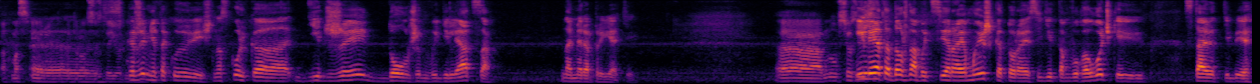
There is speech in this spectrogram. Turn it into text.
атмосферы, которую он Э, создает. Скажи мне такую вещь, насколько диджей должен выделяться на мероприятии? Э, ну, все Или это должна быть серая мышь, которая сидит там в уголочке и ставит тебе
